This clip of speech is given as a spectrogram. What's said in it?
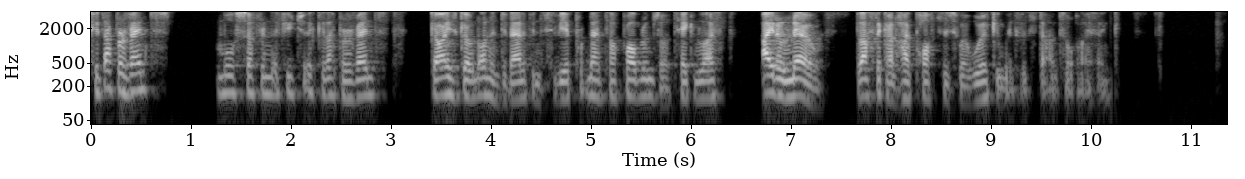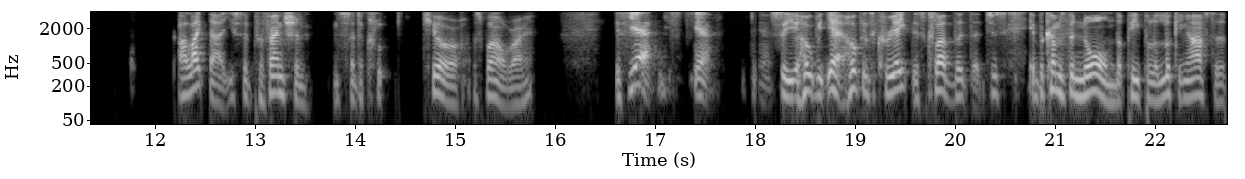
could that prevent more suffering in the future? Could that prevent guys going on and developing severe mental problems or taking life? I don't know, but that's the kind of hypothesis we're working with with Stand Tall. I think. I like that. You said prevention instead of cure as well, right? It's, yeah, yeah. Yeah. So you're hoping, yeah, hoping to create this club that, that just it becomes the norm that people are looking after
